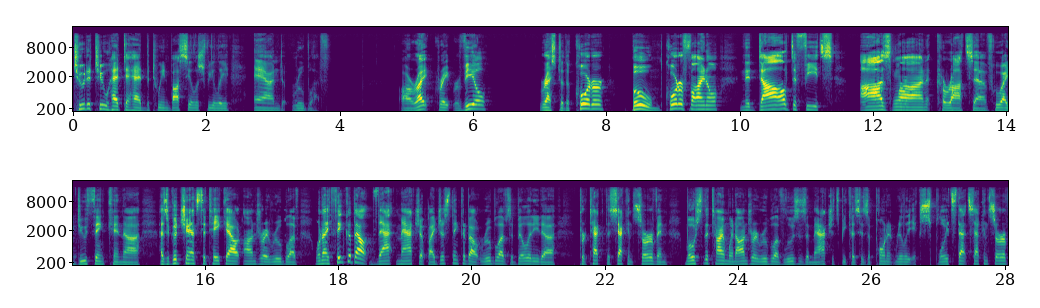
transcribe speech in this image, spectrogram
two to two head to head between Basilashvili and Rublev. All right, great reveal. Rest of the quarter. Boom. Quarterfinal. Nadal defeats Aslan Karatsev, who I do think can uh, has a good chance to take out Andre Rublev. When I think about that matchup, I just think about Rublev's ability to protect the second serve. And most of the time, when Andre Rublev loses a match, it's because his opponent really exploits that second serve.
